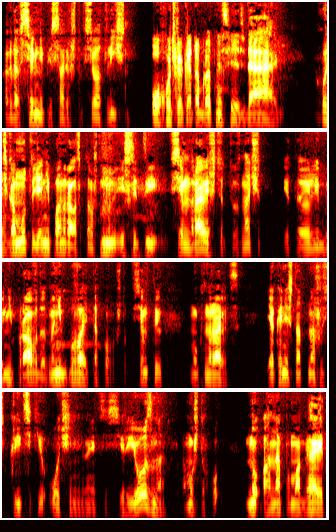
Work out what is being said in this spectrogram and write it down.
когда все мне писали, что все отлично. О, хоть какая-то обратная связь. Да, хоть кому-то я не понравился, потому что, ну, если ты всем нравишься, то значит это либо неправда, но не бывает такого, чтобы всем ты мог нравиться. Я, конечно, отношусь к критике очень, знаете, серьезно, потому что, но она помогает,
